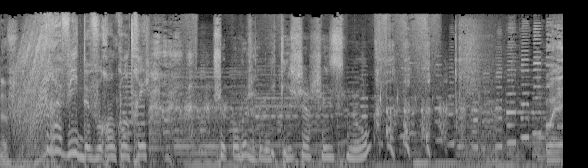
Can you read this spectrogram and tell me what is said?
9. Ravi de vous rencontrer. Je sais pas où j'avais été chercher ce nom. Ouais,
